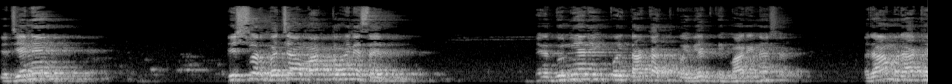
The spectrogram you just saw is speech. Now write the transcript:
કે જેને ઈશ્વર બચાવ માંગતો હોય ને સાહેબ, એને દુનિયાની કોઈ તાકાત કોઈ વ્યક્તિ મારી ના શકે. રામ રાખે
